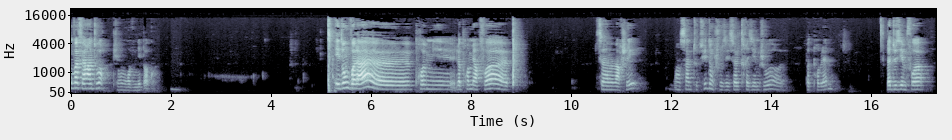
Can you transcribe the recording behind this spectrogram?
on va faire un tour. Puis on revenait pas, quoi. Et donc voilà, euh, la première fois, euh, ça a marché. Enceinte tout de suite, donc je faisais ça le treizième jour, euh, pas de problème. La deuxième fois,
